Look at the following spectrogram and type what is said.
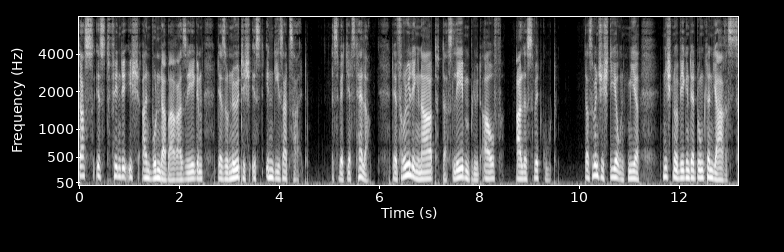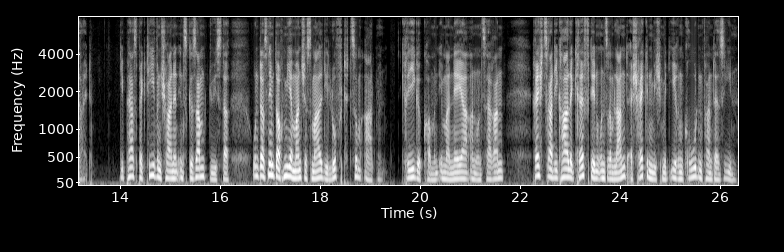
Das ist, finde ich, ein wunderbarer Segen, der so nötig ist in dieser Zeit. Es wird jetzt heller. Der Frühling naht, das Leben blüht auf, alles wird gut. Das wünsche ich dir und mir, nicht nur wegen der dunklen Jahreszeit. Die Perspektiven scheinen insgesamt düster, und das nimmt auch mir manches Mal die Luft zum Atmen. Kriege kommen immer näher an uns heran, rechtsradikale Kräfte in unserem Land erschrecken mich mit ihren kruden Fantasien.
